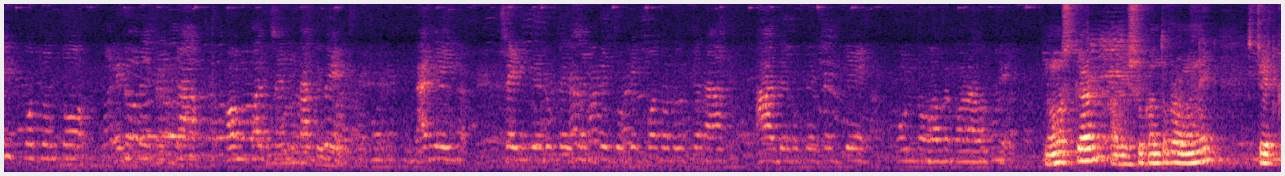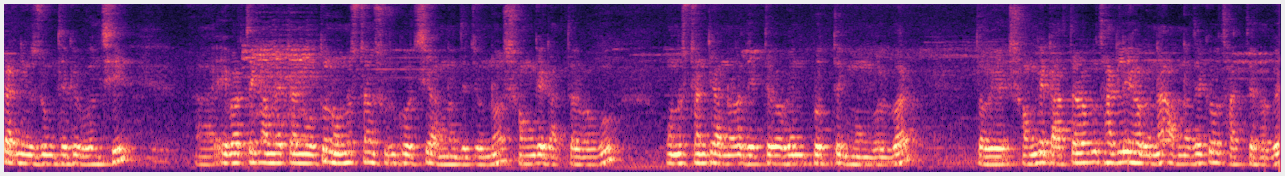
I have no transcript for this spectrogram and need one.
এইট পর্যন্ত এডুকেশনটা কম্পালসারি থাকবে। কাজেই সেই এডুকেশনকে না আজ এডুকেশনকে অন্যভাবে করা হচ্ছে নমস্কার, আমি Sukanta Pramanik state card news room থেকে বলছি। এবার থেকে আমরা একটা নতুন অনুষ্ঠান শুরু করছি আপনাদের জন্য, সঙ্গে ডাক্তারবাবু। অনুষ্ঠানটি আপনারা দেখতে পাবেন প্রত্যেক মঙ্গলবার। তবে সঙ্গে ডাক্তারবাবু থাকলেই হবে না, আপনাদেরকেও থাকতে হবে।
